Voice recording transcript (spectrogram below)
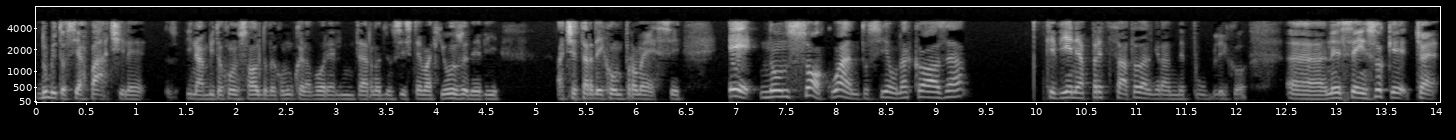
dubito sia facile in ambito console dove comunque lavori all'interno di un sistema chiuso e devi accettare dei compromessi. E non so quanto sia una cosa che viene apprezzata dal grande pubblico, eh, nel senso che, cioè,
